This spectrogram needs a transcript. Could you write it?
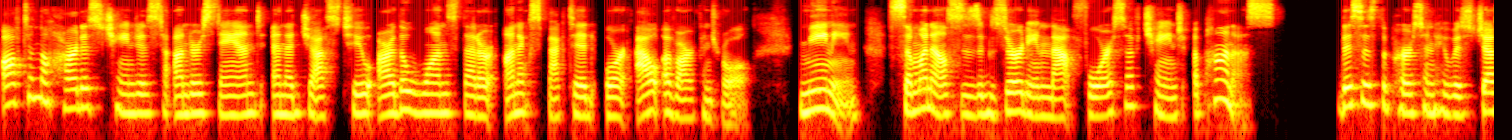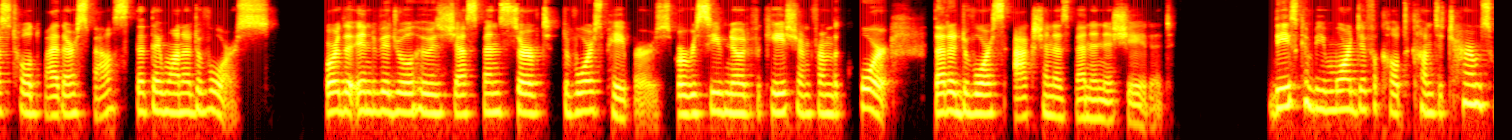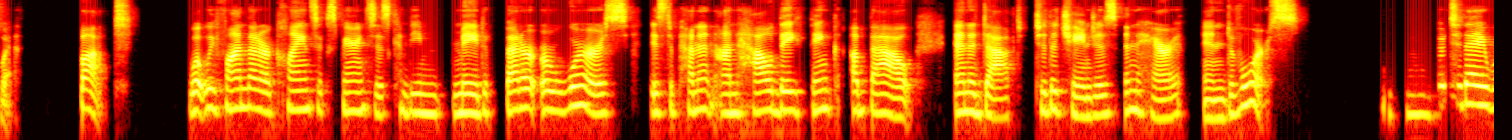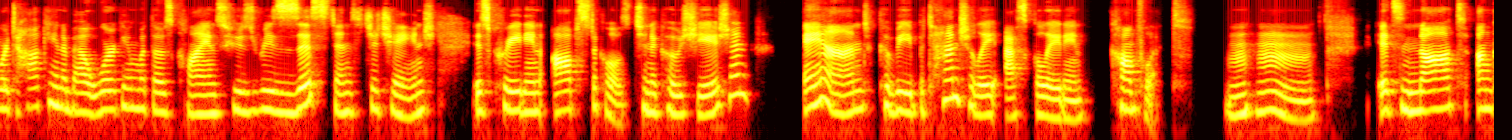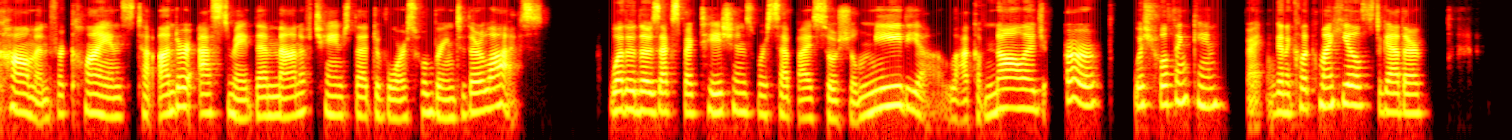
Often, the hardest changes to understand and adjust to are the ones that are unexpected or out of our control, meaning someone else is exerting that force of change upon us. This is the person who was just told by their spouse that they want a divorce, or the individual who has just been served divorce papers or received notification from the court that a divorce action has been initiated. These can be more difficult to come to terms with. But what we find that our clients' experiences can be made better or worse is dependent on how they think about and adapt to the changes inherent in divorce. Mm-hmm. So today we're talking about working with those clients whose resistance to change is creating obstacles to negotiation and could be potentially escalating conflict. Hmm. It's not uncommon for clients to underestimate the amount of change that divorce will bring to their lives. Whether those expectations were set by social media, lack of knowledge, or wishful thinking, right? I'm going to click my heels together.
